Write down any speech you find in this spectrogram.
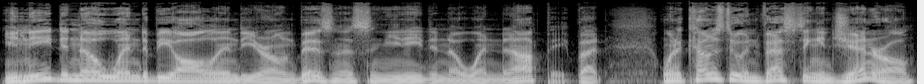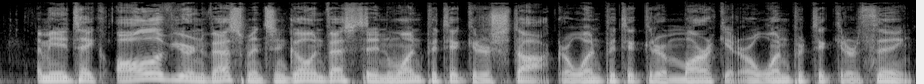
You need to know when to be all into your own business and you need to know when to not be. But when it comes to investing in general, I mean, you take all of your investments and go invest it in one particular stock or one particular market or one particular thing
